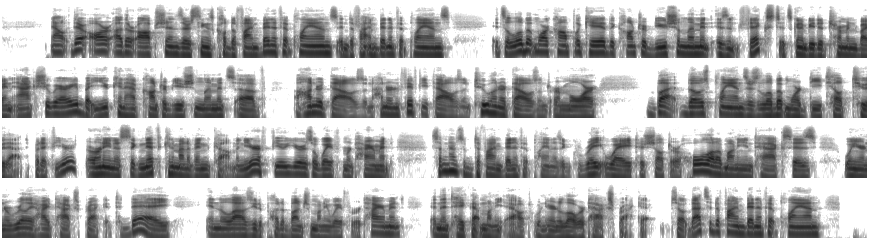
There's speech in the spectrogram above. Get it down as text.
Now, there are other options. There's things called defined benefit plans, and defined benefit plans, it's a little bit more complicated. The contribution limit isn't fixed. It's going to be determined by an actuary, but you can have contribution limits of 100,000, 150,000, 200,000 or more. But those plans, there's a little bit more detail to that. But if you're earning a significant amount of income and you're a few years away from retirement, sometimes a defined benefit plan is a great way to shelter a whole lot of money in taxes when you're in a really high tax bracket today and allows you to put a bunch of money away for retirement and then take that money out when you're in a lower tax bracket. So that's a defined benefit plan.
